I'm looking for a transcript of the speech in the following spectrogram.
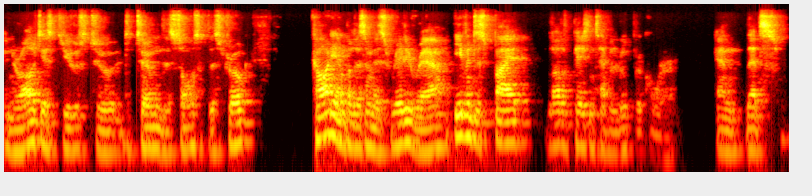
neurologists use to determine the source of the stroke, cardioembolism is really rare, even despite a lot of patients have a loop recorder. And that's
